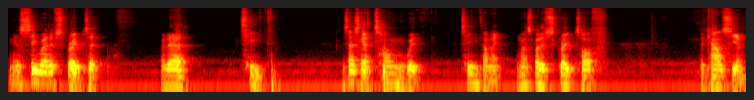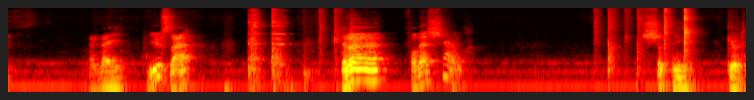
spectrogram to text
you'll see where they've scraped it with their teeth. It's actually a tongue with teeth on it, and that's where they've scraped off the calcium. And they use that for their shell. Should be good.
